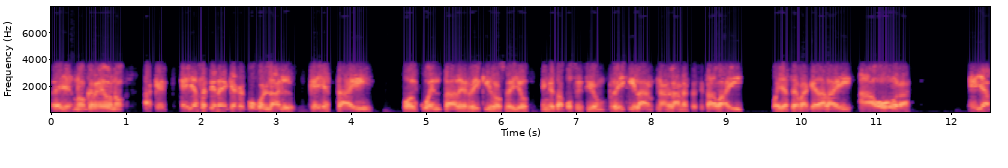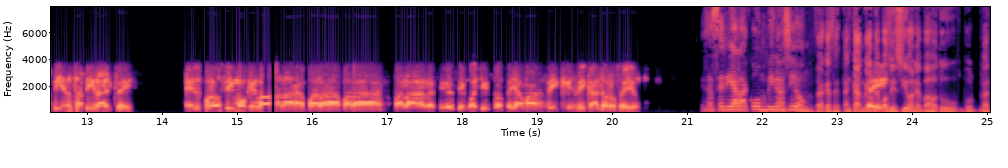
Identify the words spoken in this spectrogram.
Ella, no creo, no. A que ella se tiene que acordar que ella está ahí por cuenta de Ricky Rosselló en esa posición. Ricky la, necesitaba ahí, pues ella se va a quedar ahí. Ahora, ella piensa tirarse. El próximo que va para para para para recibirse en Washington se llama Ricky, Ricardo Rosselló. Esa sería la combinación. O sea, que se están cambiando Sí. de posiciones bajo tu, tu, pla-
